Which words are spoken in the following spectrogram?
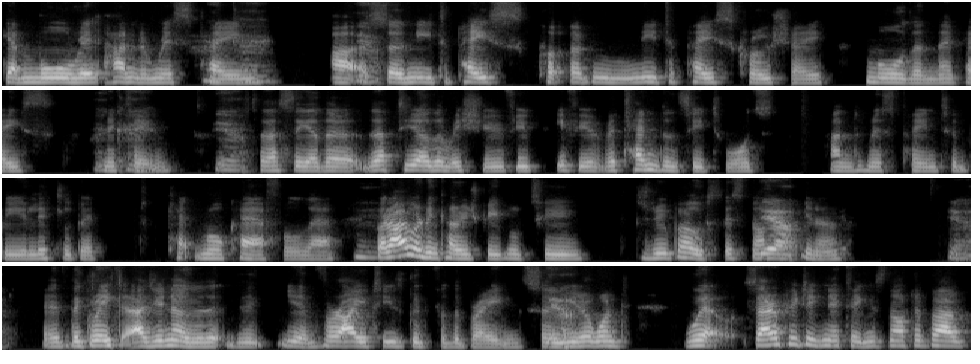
get more hand and wrist pain okay. uh, yeah. so need to pace um, need to pace crochet more than they pace okay. knitting yeah so that's the other that's the other issue if you if you have a tendency towards hand and wrist pain to be a little bit more careful there. Mm. But I would encourage people to to do both. It's not, yeah. you know, yeah. Uh, the great, as you know, the, the you know, variety is good for the brain. So yeah. you don't want. Well, therapeutic knitting is not about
